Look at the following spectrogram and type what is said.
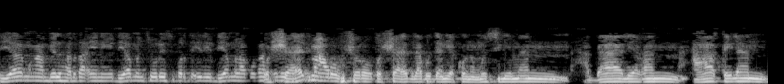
dia mengambil harta ini, dia mencuri seperti ini, dia melakukan والشاهد معروف شروط الشاهد لابد أن يكون مسلما بالغا عاقلا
